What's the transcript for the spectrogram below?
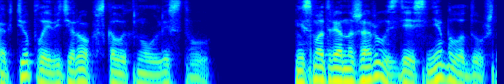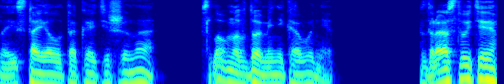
как теплый ветерок всколыхнул листву. Несмотря на жару, здесь не было душно, и стояла такая тишина, словно в доме никого нет. «Здравствуйте,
